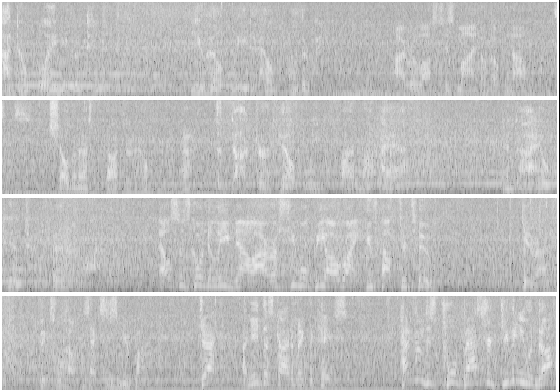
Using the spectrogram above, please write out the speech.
I don't blame you, Lieutenant. You helped me to help other people. Ira lost his mind on Okinawa, Princess. Sheldon asked the doctor to help me get back. The doctor helped me to find my path. And I helped him to a better life. Elsa's going to leave now, Ira. She will be all right. You've helped her too. Get her out of here. Biggs will help. His ex is nearby. Jack, I need this guy to make the case. Hasn't this poor bastard given you enough?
